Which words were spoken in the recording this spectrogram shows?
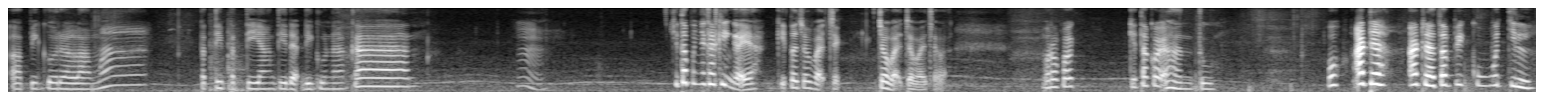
Eh, Figura lama, peti-peti yang tidak digunakan. Hmm. Kita punya kaki nggak ya? Kita coba cek. Coba, coba, coba. Merokok kita kayak hantu. Oh, ada, ada tapi kecil.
